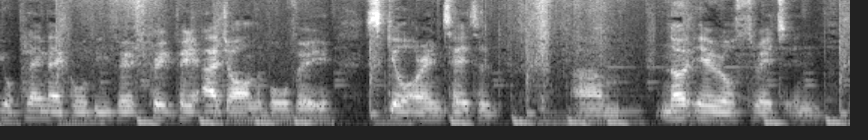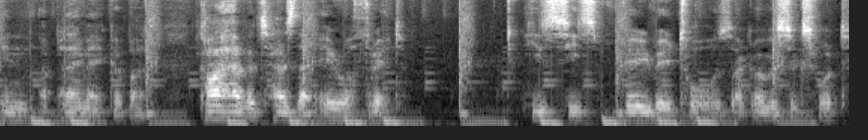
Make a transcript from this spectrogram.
your playmaker will be very very, very agile on the ball, very skill orientated. Um, no aerial threat in, in a playmaker, but Kai Havertz has that aerial threat. He's he's very very tall. He's like over six foot,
